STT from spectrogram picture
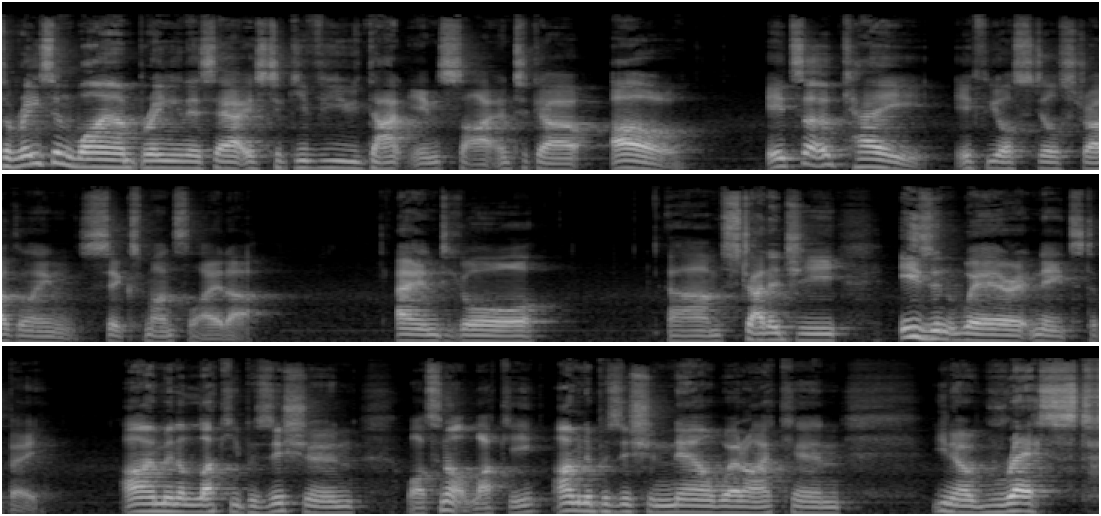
the reason why I'm bringing this out is to give you that insight and to go, oh, it's okay if you're still struggling six months later and your um, strategy isn't where it needs to be. I'm in a lucky position. Well, it's not lucky. I'm in a position now where I can you know, rest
